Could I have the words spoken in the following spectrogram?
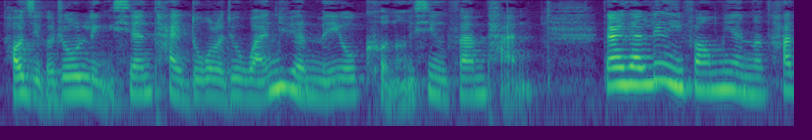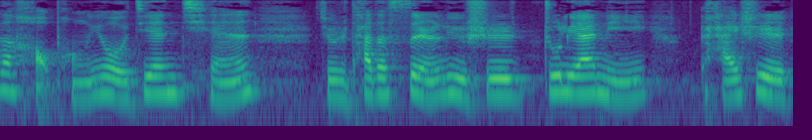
好几个州领先太多了，就完全没有可能性翻盘。但是在另一方面呢，他的好朋友兼前就是他的私人律师朱利安尼。还是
